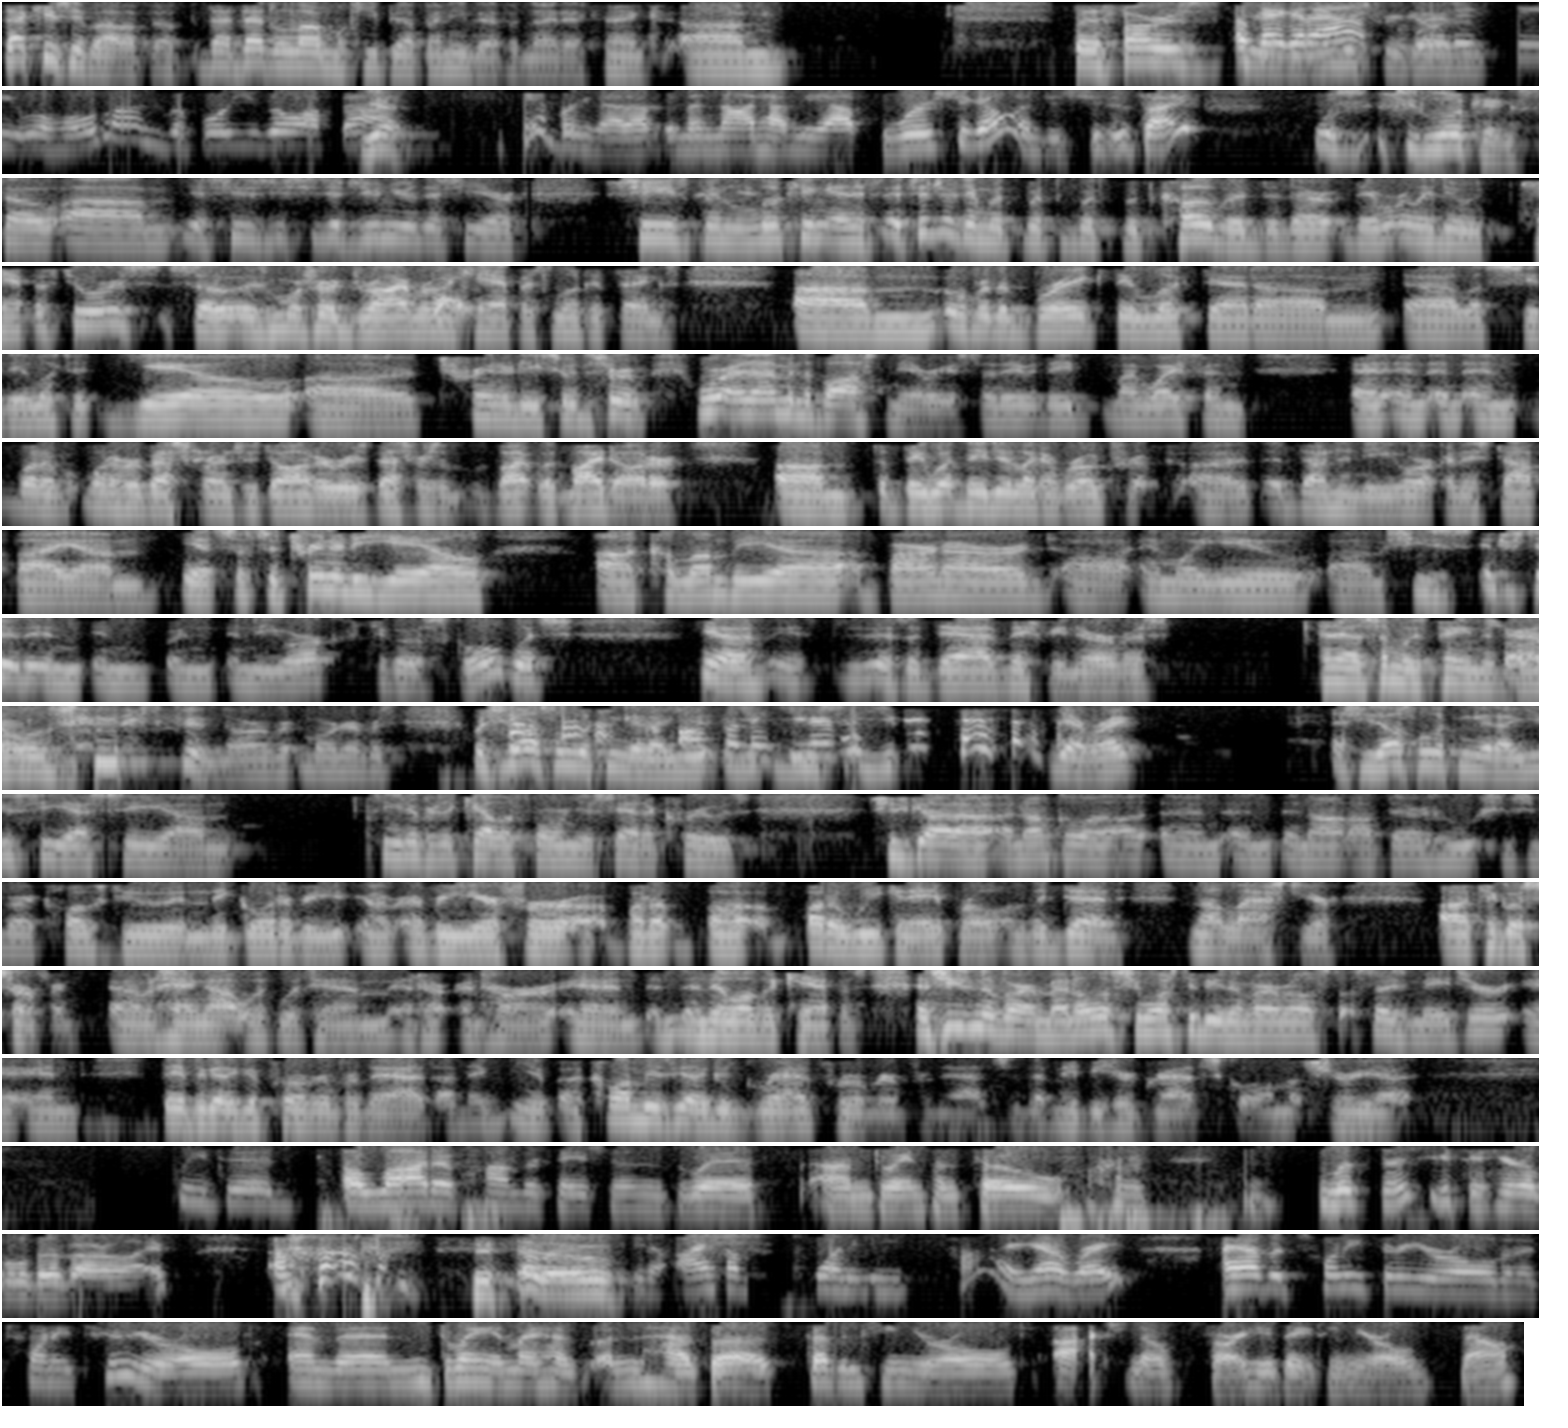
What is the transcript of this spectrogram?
that keeps you up. that that alone will keep you up any bit of night, I think. Um, but as far as Okay, know, got to the ask. industry Where did she? Well, hold on before you go off that. Yeah. You can't bring that up and then not have me ask where's she going. Did she decide? Well, she's looking. So um, yeah, she's she's a junior this year. She's been looking, and it's, it's interesting with with with, with COVID. They they weren't really doing campus tours, so it was more sort of drive around Right. the campus, look at things. Um, over the break, they looked at um, uh, let's see, they looked at Yale, uh, Trinity. So it's sort of we're and I'm in the Boston area, so they they my wife and. And, and, and, and one of one of her best friends, whose daughter is best friends with my, with my daughter, um, they what they did like a road trip uh, down to New York, and they stopped by um, yeah, so so Trinity, Yale, uh, Columbia, Barnard, uh, NYU. Um, she's interested in, in, in, in New York to go to school, which you know, as a dad, makes me nervous. And as someone who's paying the Sure. bills, it makes me more, more nervous. But she's also looking at a also U- U- U- yeah, right. And she's also looking at a UCSC, um, the University of California, Santa Cruz. She's got a, an uncle and and an aunt out there who she's very close to, and they go out every every year for about a, about a week in April, or they did, not last year, uh, to go surfing um, and hang out with, with him and her and her, and, and they love the campus. And she's an environmentalist. She wants to be an environmental studies major, and, and they've got a good program for that. I think you know, Columbia's got a good grad program for that, so that may be her grad school. I'm not sure yet. we did a lot of conversations with um, Dwane Sun. So um, listeners, you get to hear a little bit about our life. Um, so, Hello. You know, I have 20. Hi, yeah, right. I have a 23 year old and a 22 year old, and then Dwane, my husband, has a 17 year old. Uh, actually, no, sorry, he's 18 year old now,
